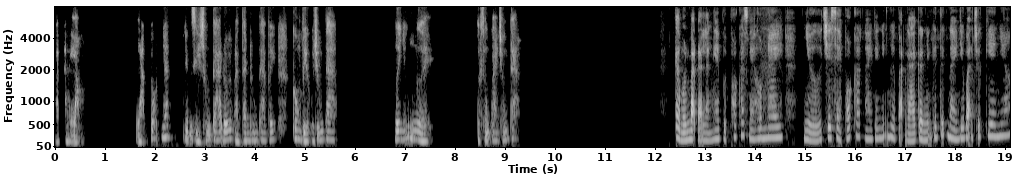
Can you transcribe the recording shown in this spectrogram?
và thả lòng làm tốt nhất những gì chúng ta, đối với bản thân chúng ta, với công việc của chúng ta, với những người ở xung quanh chúng ta. Cảm ơn bạn đã lắng nghe buổi podcast ngày hôm nay. Nhớ chia sẻ podcast này đến những người bạn gái cần những kiến thức này như bạn trước kia nhé.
